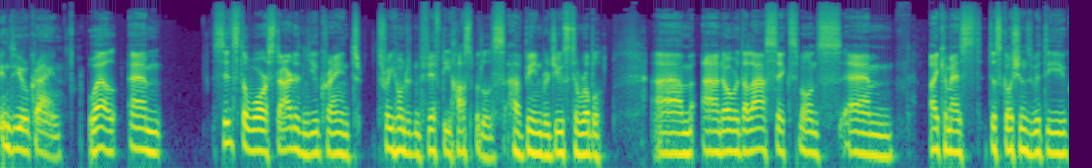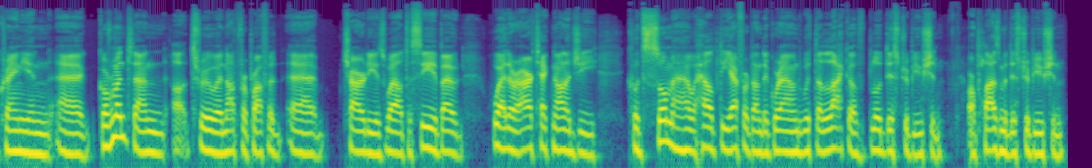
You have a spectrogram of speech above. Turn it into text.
in the Ukraine. Well, um, since the war started in Ukraine, 350 hospitals have been reduced to rubble. Um, and over the last six months, um, I commenced discussions with the Ukrainian uh, government and uh, through a not for profit uh, charity as well to see about whether our technology could somehow help the effort on the ground with the lack of blood distribution or plasma distribution.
